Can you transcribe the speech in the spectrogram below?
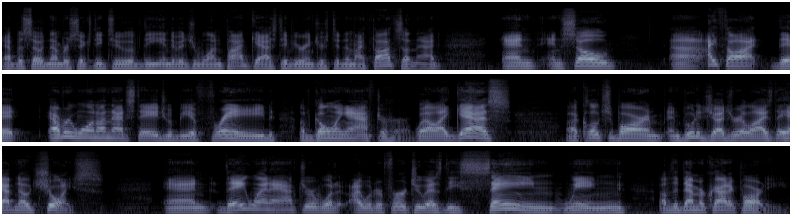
episode number 62 of the Individual One podcast if you're interested in my thoughts on that. And and so uh, I thought that everyone on that stage would be afraid of going after her. Well, I guess uh, and, and Buttigieg realized they have no choice. And they went after what I would refer to as the sane wing of the Democratic Party.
